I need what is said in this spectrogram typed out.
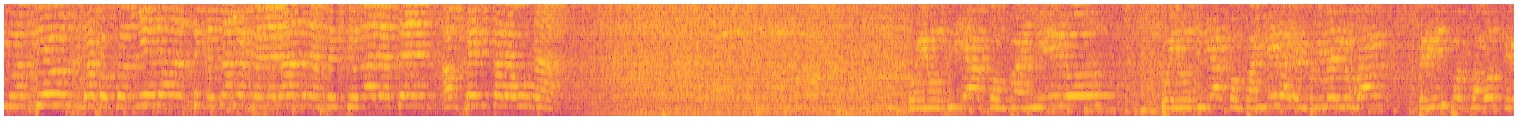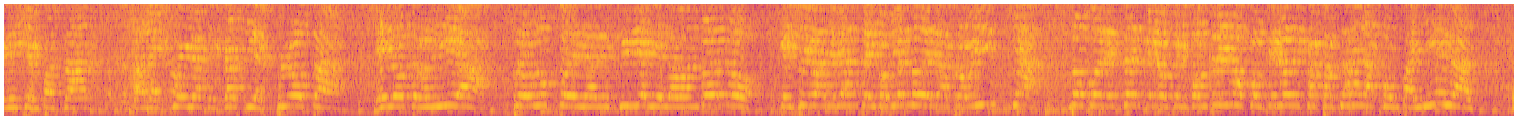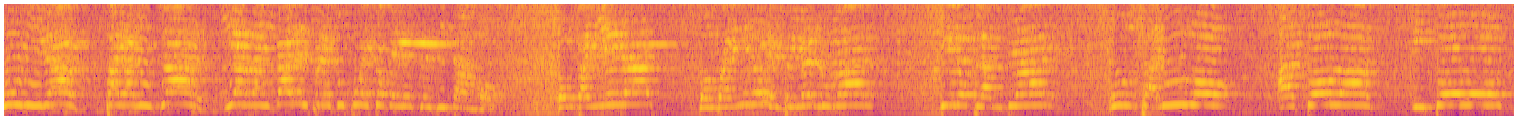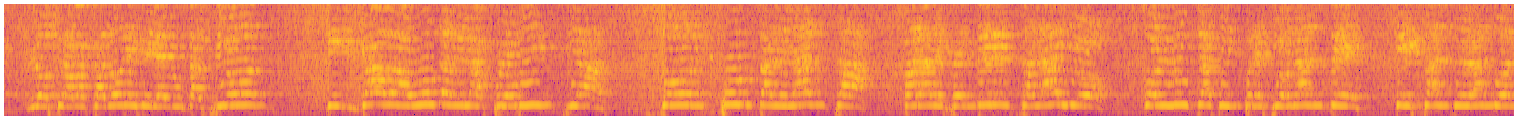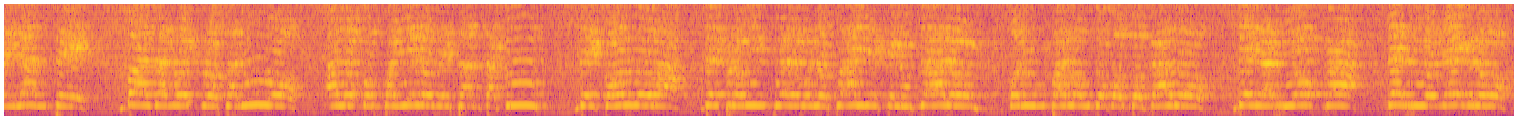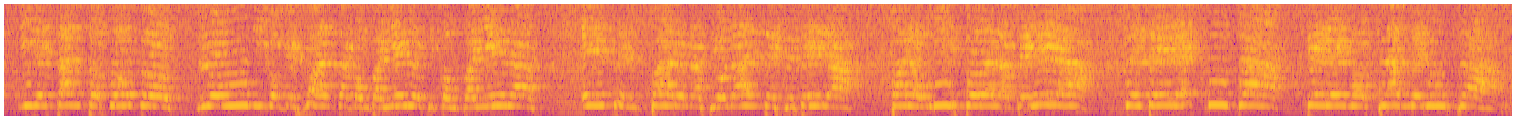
continuación, la compañera secretaria general de la seccional ATEN, Angélica Laguna. Buenos días compañeros, buenos días compañeras. En primer lugar, pedir por favor que dejen pasar a la escuela que casi explota el otro día, producto de la desidia y el abandono que lleva adelante el gobierno de la provincia. No puede ser que nos encontremos con que no deja pasar a las compañeras. Unidad para luchar y arrancar el presupuesto que necesitamos. Compañeras, compañeros, en primer lugar, quiero plantear un saludo a todas y todos los trabajadores de la educación que en cada una de las provincias son punta de lanza para defender el salario con luchas impresionantes que están llevando adelante. Vaya nuestro saludo a los compañeros de Santa Cruz, de Córdoba, de provincia de Buenos Aires que lucharon con un paro autoconvocado, de La Rioja, de Río Negro y de tantos otros. Lo único que falta, compañeros y compañeras, es el paro nacional de Cetera para unir toda la pelea. Cetera, escucha, queremos plan de lucha.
